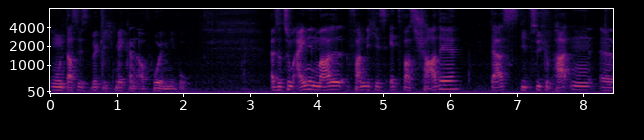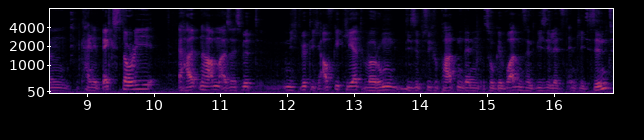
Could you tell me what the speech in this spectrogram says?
und das ist wirklich Meckern auf hohem Niveau. Also zum einen mal fand ich es etwas schade, dass die Psychopathen ähm, keine Backstory erhalten haben. Also es wird nicht wirklich aufgeklärt, warum diese Psychopathen denn so geworden sind, wie sie letztendlich sind.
